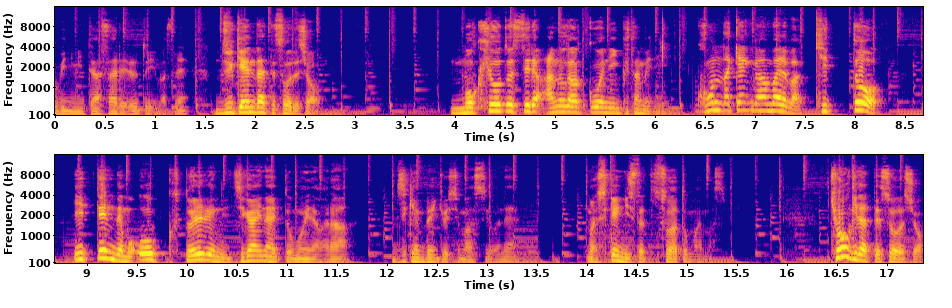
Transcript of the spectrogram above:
びに満たされると言いますね。受験だってそうでしょう。目標としてるあの学校に行くために、こんだけ頑張ればきっと1点でも多く取れるに違いないと思いながら受験勉強しますよね。まあ試験にしたってそうだと思います。競技だってそうでしょ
